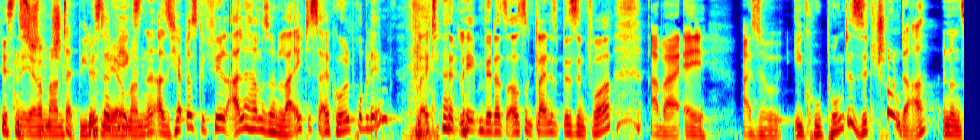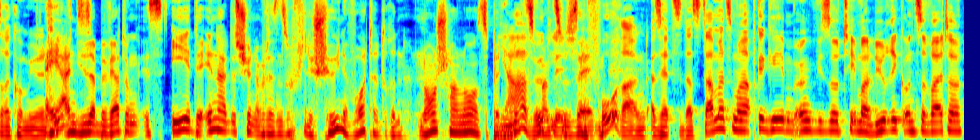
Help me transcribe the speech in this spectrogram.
Ist ein schon Ehrenmann. stabil Ist unterwegs. Ne? Also ich habe das Gefühl, alle haben so ein leichtes Alkoholproblem. Vielleicht leben wir das auch so ein kleines bisschen vor. Aber ey, also IQ-Punkte sind schon da in unserer Community. Ey, an dieser Bewertung ist eh, der Inhalt ist schön, aber da sind so viele schöne Worte drin. Nonchalance benutzt Ja, man zu wirklich. selten. Hervorragend. Also hättest du das damals mal abgegeben, irgendwie so Thema Lyrik und so weiter,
